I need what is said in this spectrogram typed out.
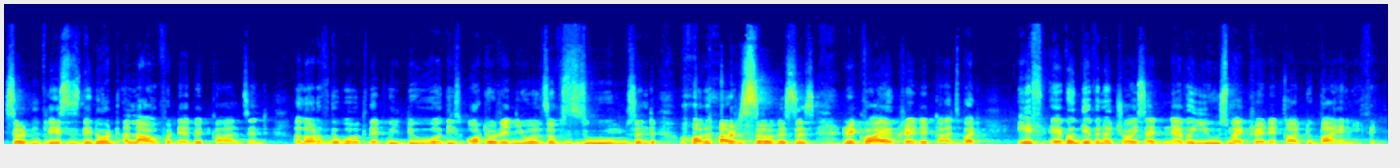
certain places they don't allow for debit cards, and a lot of the work that we do, or these auto renewals of Zooms and all our services require credit cards. But if ever given a choice, I'd never use my credit card to buy anything.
